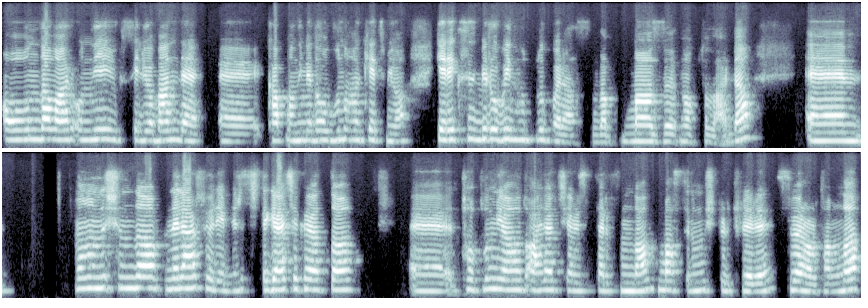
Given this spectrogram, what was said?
onda var, o niye yükseliyor, ben de e, kapmalıyım ya da o bunu hak etmiyor. Gereksiz bir Robin Hood'luk var aslında bazı noktalarda. E, onun dışında neler söyleyebiliriz? İşte gerçek hayatta e, toplum yahut ahlak çevresi tarafından bastırılmış dürtüleri siber ortamda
